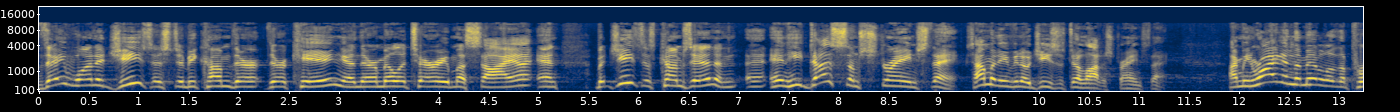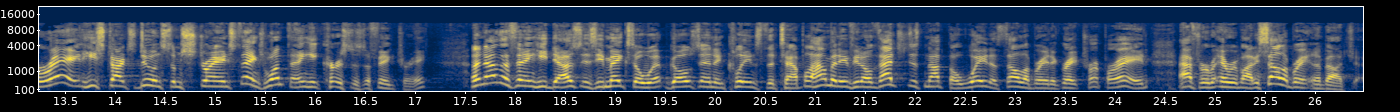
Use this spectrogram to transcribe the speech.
They wanted Jesus to become their, their king and their military messiah. And, but Jesus comes in and, and he does some strange things. How many of you know Jesus did a lot of strange things? I mean, right in the middle of the parade, he starts doing some strange things. One thing, he curses a fig tree. Another thing he does is he makes a whip, goes in and cleans the temple. How many of you know that's just not the way to celebrate a great parade after everybody's celebrating about you?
